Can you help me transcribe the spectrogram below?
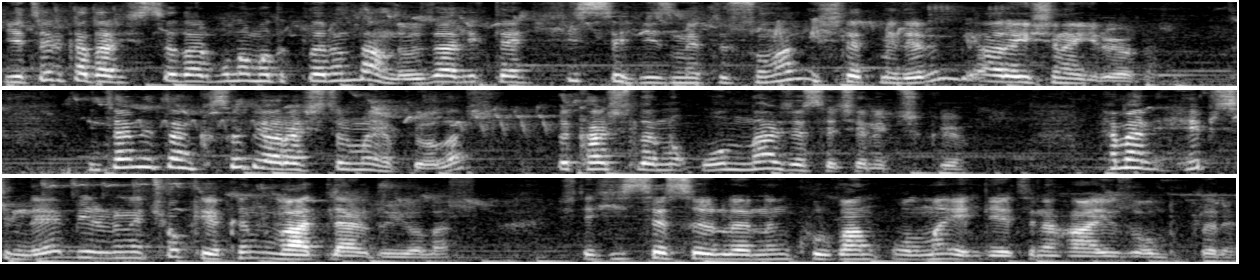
Yeteri kadar hissedar bulamadıklarından da özellikle hisse hizmeti sunan işletmelerin bir arayışına giriyorlar. İnternetten kısa bir araştırma yapıyorlar ve karşılarına onlarca seçenek çıkıyor. Hemen hepsinde birbirine çok yakın vaatler duyuyorlar. İşte hisse sığırlarının kurban olma ehliyetine haiz oldukları,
